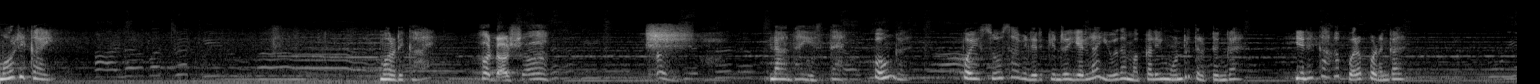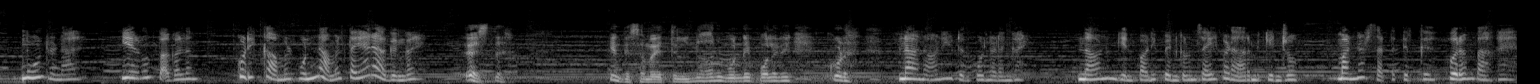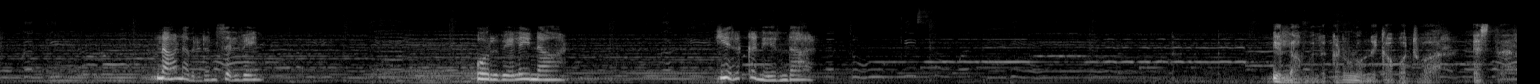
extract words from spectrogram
மோடிகாய் மோடிகாய் அடாஷா நான் தான் எஸ்தர் போங்கள். போய் சூசாவில் இருக்கின்ற எல்லா யூத மக்களையும் ஒன்று திரட்டுங்கள். எனக்காக புறப்படுங்கள். மூன்று நாள் இரவும் பகலும் குடிக்காமல் உண்ணாமல் தயாராகுங்கள். எஸ்தர் இந்த சமயத்தில் நானும் உன்னைப் போலவே கூட நான் ஆணையிட்டது போல் நடங்கள். நானும் என் பணிப்பெண்களும் செயல்பட ஆரம்பிக்கின்றோம். மன்னர் சட்டத்திற்கு புறம்பாக நான் அவரிடம் செல்வேன். ஒருவேளை நான் இருக்க நேர்ந்தால்? எல்லாம் வல்ல கடவுள் உன்னை காப்பாற்றுவார் எஸ்தர்.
